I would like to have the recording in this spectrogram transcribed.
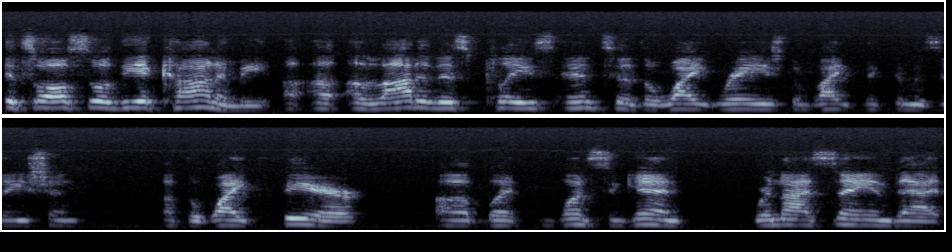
it's also the economy. A, a, lot of this plays into the white rage, the white victimization of the white fear. Uh, but once again, we're not saying that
